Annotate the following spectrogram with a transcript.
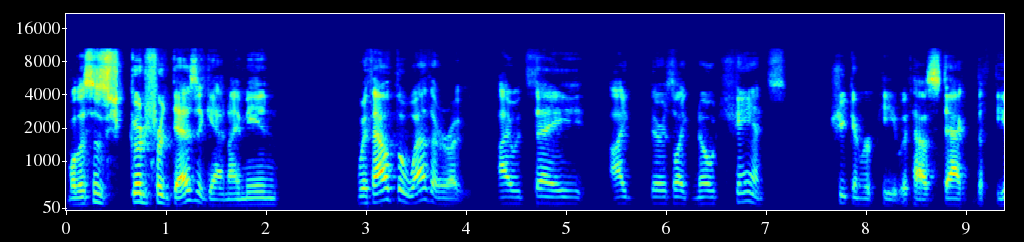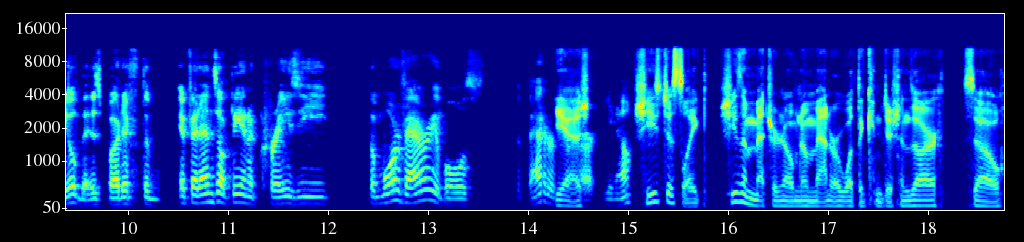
Well, this is good for Des again. I mean, without the weather, I- I would say I there's like no chance she can repeat with how stacked the field is. But if the if it ends up being a crazy, the more variables, the better Yeah, for her. You know? she's just like she's a metronome no matter what the conditions are. So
